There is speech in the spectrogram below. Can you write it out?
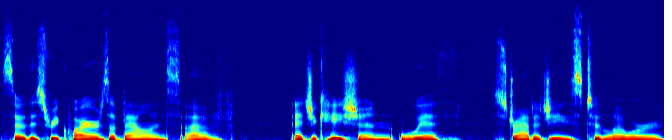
So, this requires a balance of education with strategies to lower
